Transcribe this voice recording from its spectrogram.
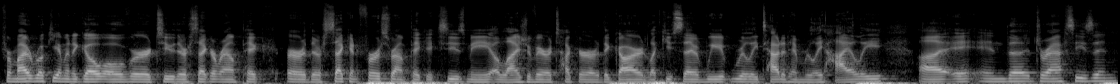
For my rookie, I'm going to go over to their second round pick or their second first round pick, excuse me, Alijah Vera-Tucker, the guard. Like you said, we really touted him really highly uh, in the draft season.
